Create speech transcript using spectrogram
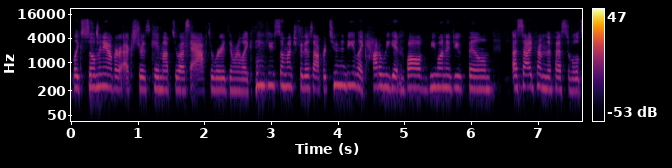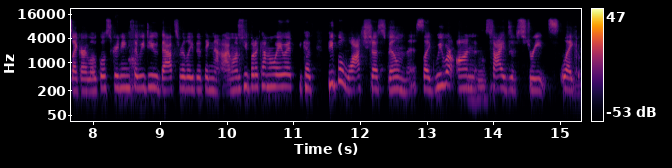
Like, so many of our extras came up to us afterwards and were like, thank you so much for this opportunity. Like, how do we get involved? We want to do film aside from the festivals, like our local screenings that we do, that's really the thing that I want people to come away with because people watched us film this. Like we were on mm-hmm. sides of streets, like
